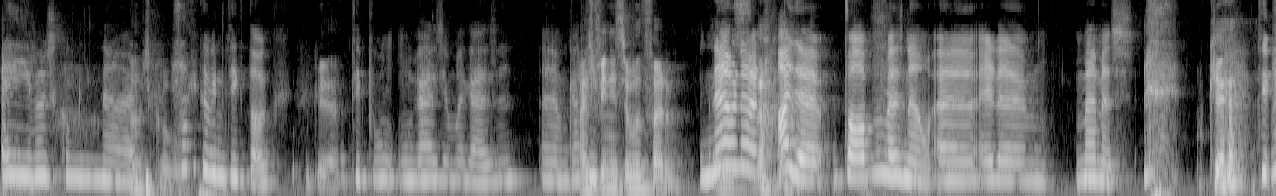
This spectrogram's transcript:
Aí vamos combinar. Vamos com. Sabe o que é que eu vi no TikTok? O que é? Tipo um, um gajo e uma gaja. Um gajo Vais e- Finício Woodford? Não, É isso? não, olha, top, mas não. ah, era hum, mamas. É? tipo,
